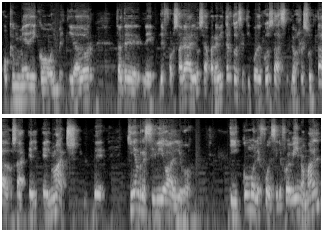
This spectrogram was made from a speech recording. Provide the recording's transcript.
o que un médico o investigador trate de, forzar algo. O sea, para evitar todo ese tipo de cosas, los resultados, o sea, el, el match de quién recibió algo y cómo le fue, si le fue bien o mal,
